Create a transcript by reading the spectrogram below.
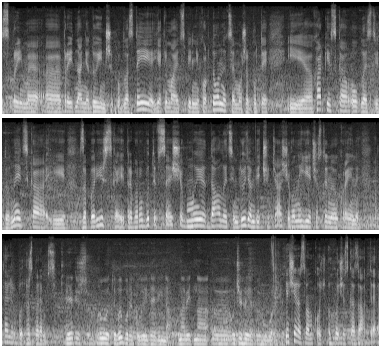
сприйме е, приєднання до інших областей, які мають спільні кордони. Це може бути і Харківська область, і Донецька, і Запорізька. І треба робити все, щоб ми дали цим людям відчуття, що вони є частиною України. А далі розберемося. А як ж проводити вибори, коли йде війна? Навіть на е, очаги, як ви говорите? Я ще раз вам хоч- хочу сказати,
